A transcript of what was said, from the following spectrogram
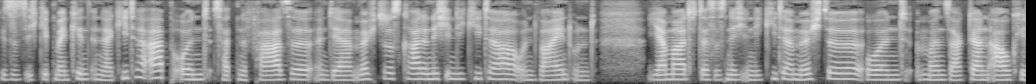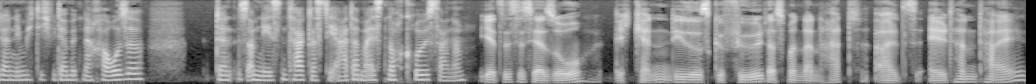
dieses, ich gebe mein Kind in der Kita ab und es hat eine Phase, in der möchte das gerade nicht in die Kita und weint und jammert, dass es nicht in die Kita möchte und man sagt dann, ah, okay, dann nehme ich dich wieder mit nach Hause dann ist am nächsten Tag das Theater meist noch größer. Ne? Jetzt ist es ja so, ich kenne dieses Gefühl, das man dann hat als Elternteil.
